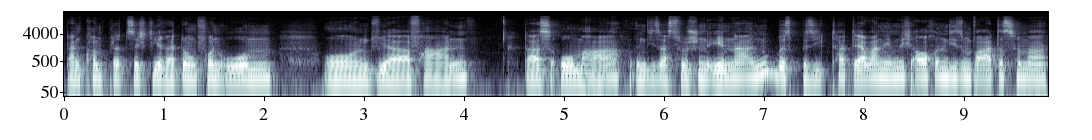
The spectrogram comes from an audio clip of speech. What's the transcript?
dann kommt plötzlich die Rettung von oben und wir erfahren, dass Omar in dieser Zwischenebene Anubis besiegt hat. Der war nämlich auch in diesem Wartezimmer,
